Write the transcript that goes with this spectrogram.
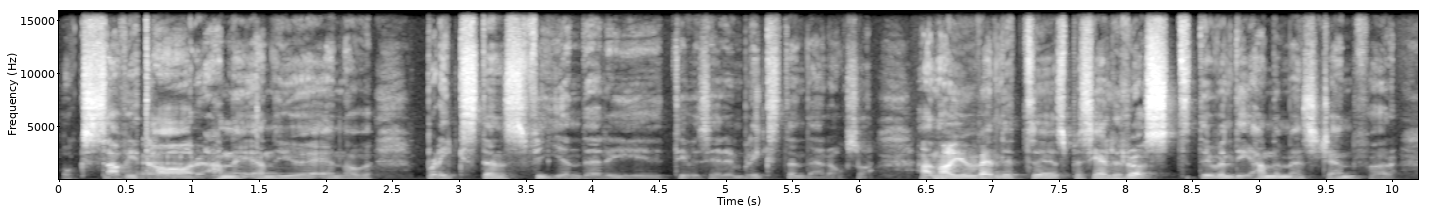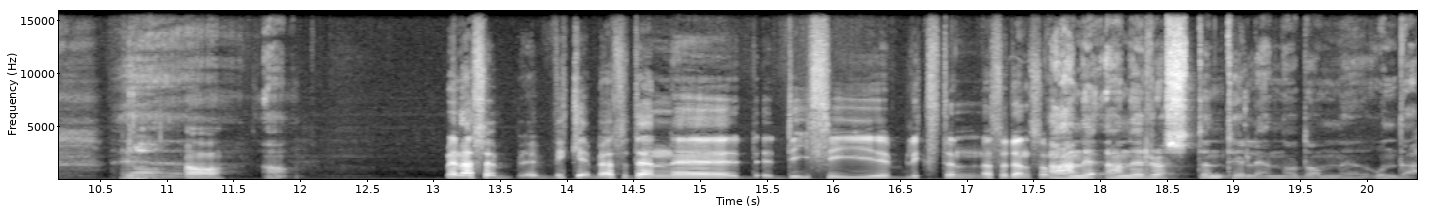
Och Savitar. Han är, han är ju en av Blixtens fiender i tv-serien Blixten där också. Han mm. har ju en väldigt eh, speciell röst. Det är väl det han är mest känd för. Ja. Eh, ja. ja. Men alltså, vilken, alltså den eh, DC-blixten, alltså den som... Ja, han, är, han är rösten till en av de eh, onda.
